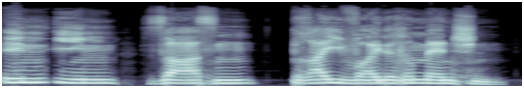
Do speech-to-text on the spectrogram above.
In ihm saßen drei weitere Menschen.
